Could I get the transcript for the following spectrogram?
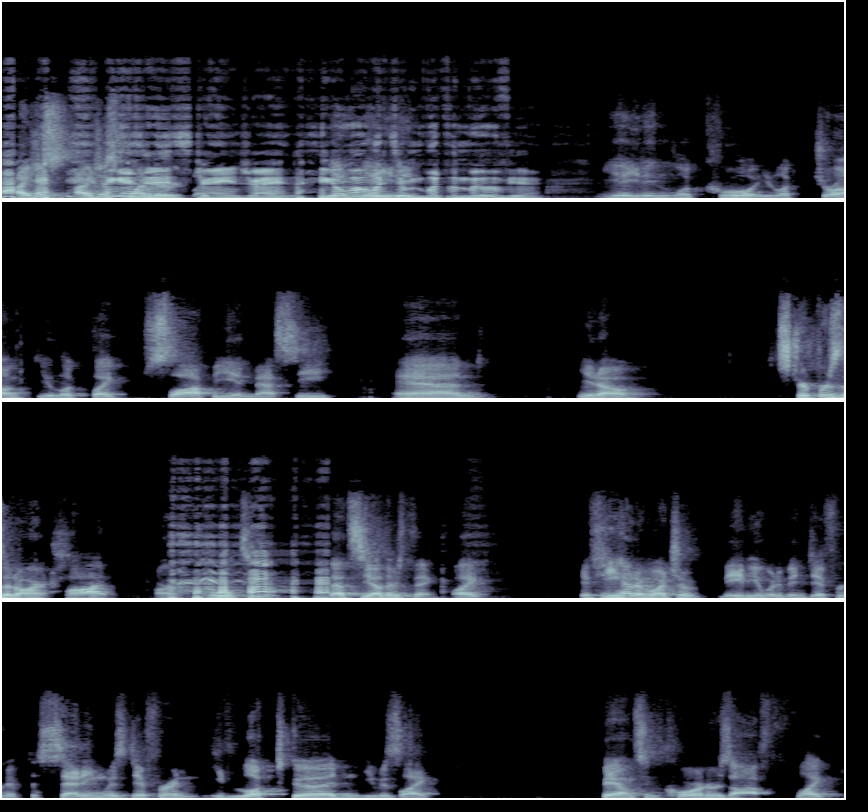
I just, I just guess wonder. it is like, strange, right? You go, Yeah, what, yeah, what's, you what's the move here? yeah, you didn't look cool. You looked drunk. You looked like sloppy and messy. And, you know, strippers that aren't hot aren't cool to me. That's the other thing. Like, if he had a bunch of, maybe it would have been different if the setting was different. He looked good and he was like bouncing quarters off like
